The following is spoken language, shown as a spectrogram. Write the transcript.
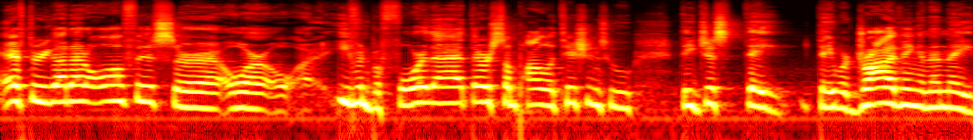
after he got out of office or, or, or even before that there were some politicians who they just they they were driving and then they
